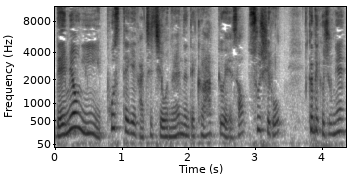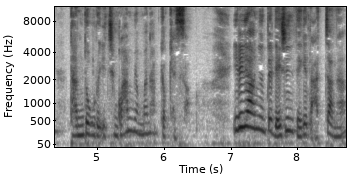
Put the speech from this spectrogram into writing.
4명이 포스텍에 같이 지원을 했는데 그 학교에서 수시로 근데 그 중에 단독으로 이 친구 한 명만 합격했어. 1, 2학년 때 내신이 되게 낮잖아.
